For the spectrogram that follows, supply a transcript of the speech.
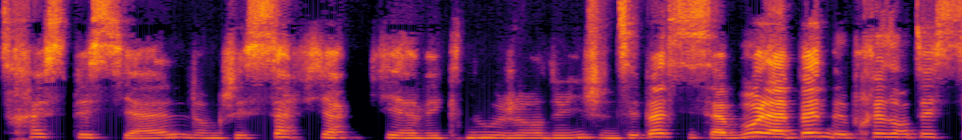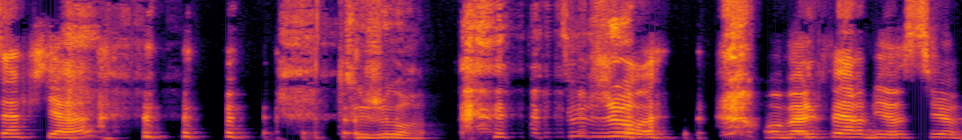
très spéciale, donc j'ai Safia qui est avec nous aujourd'hui. Je ne sais pas si ça vaut la peine de présenter Safia. Toujours. Toujours. On va le faire bien sûr.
